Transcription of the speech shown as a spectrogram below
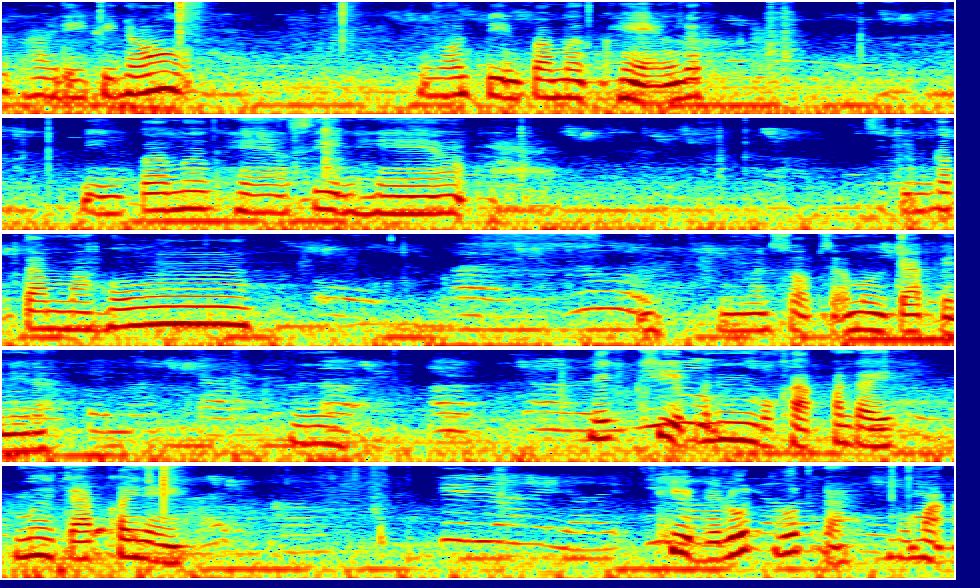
สบายดีพี่น้องพี่น้องปิ่งปลาหมึกแห้งเด้อปิ่งปลาหมึกแห้งซีนแห้งจะกินกับตำมะฮุงมนี่มันสอบเสมือจับไปนี่นะเล็กขีบมันบกขักปันใดมือจับใครเนี่ยขีบเลยรุดรุดนะบุมัก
